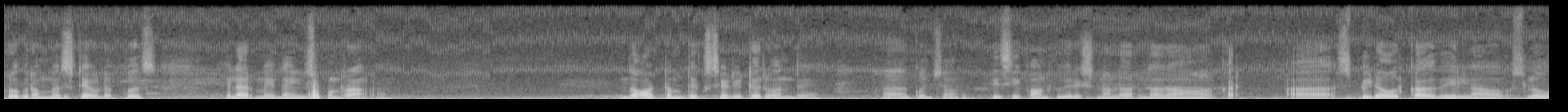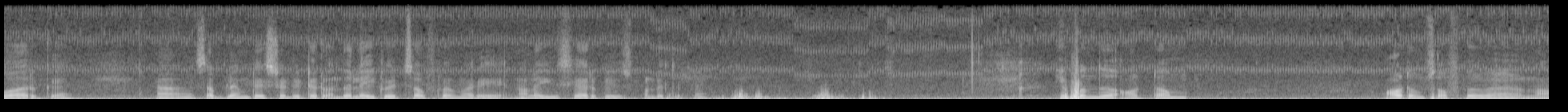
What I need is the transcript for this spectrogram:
ப்ரோக்ராமர்ஸ் டெவலப்பர்ஸ் எல்லாருமே இதான் யூஸ் பண்ணுறாங்க இந்த ஆட்டம் டெக்ஸ்ட் எடிட்டர் வந்து கொஞ்சம் பிசி கான்ஃபிகரேஷன் நல்லா இருந்தால் தான் கரெக்ட் ஸ்பீடாக ஒர்க் ஆகுது எல்லாம் ஸ்லோவாக இருக்குது சப்ளைம் டெஸ்ட் எடிட்டர் வந்து லைட் வெயிட் சாஃப்ட்வேர் மாதிரி நல்லா ஈஸியாக இருக்குது யூஸ் பண்ணுறதுக்கு இப்போ வந்து ஆட்டம் ஆட்டம் சாஃப்ட்வேர் வேணும்னா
